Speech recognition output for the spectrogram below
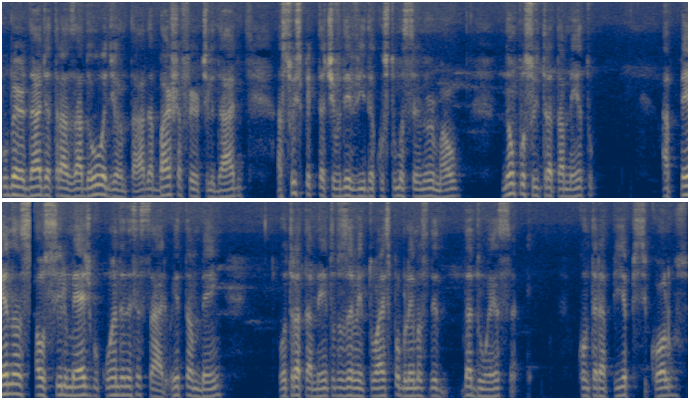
puberdade atrasada ou adiantada, baixa fertilidade, a sua expectativa de vida costuma ser normal, não possui tratamento, apenas auxílio médico quando é necessário, e também o tratamento dos eventuais problemas de, da doença com terapia, psicólogos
